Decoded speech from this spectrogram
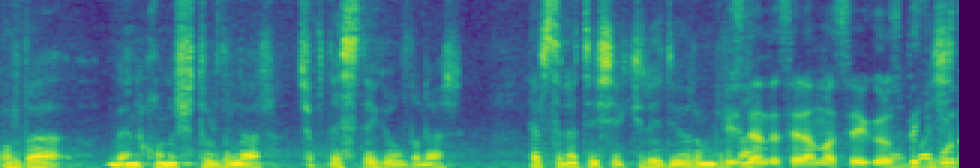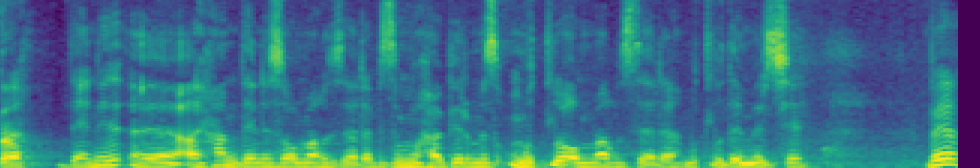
Orada beni konuşturdular. Çok destek oldular. Hepsine teşekkür ediyorum buradan. Bizden de selamlar, olsun. Peki Başta buradan Deniz, e, Ayhan Deniz olmak üzere, bizim muhabirimiz Mutlu olmak üzere, Mutlu Demirci. Ve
